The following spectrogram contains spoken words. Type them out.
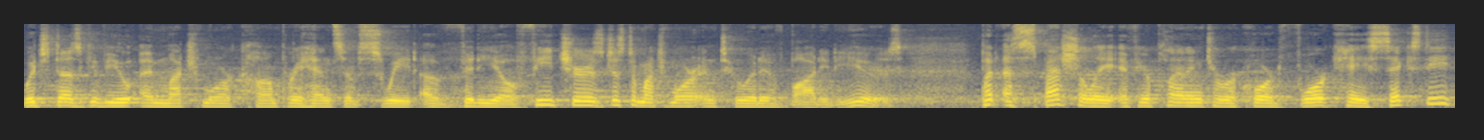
which does give you a much more comprehensive suite of video features, just a much more intuitive body to use but especially if you're planning to record 4K 60,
